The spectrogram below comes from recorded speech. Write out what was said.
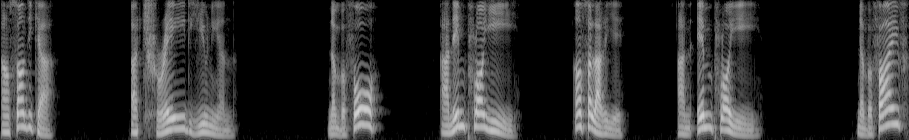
un syndicat, a trade union. Number four, an employee, un salarié, an employee. Number five,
